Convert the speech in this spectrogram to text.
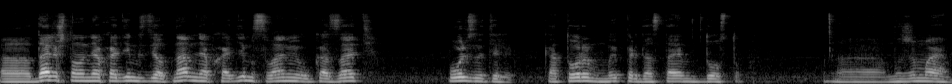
Э, далее, что нам необходимо сделать? Нам необходимо с вами указать пользователей, которым мы предоставим доступ. Э, нажимаем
